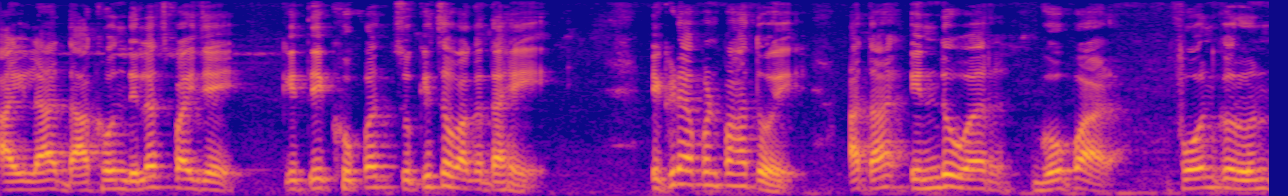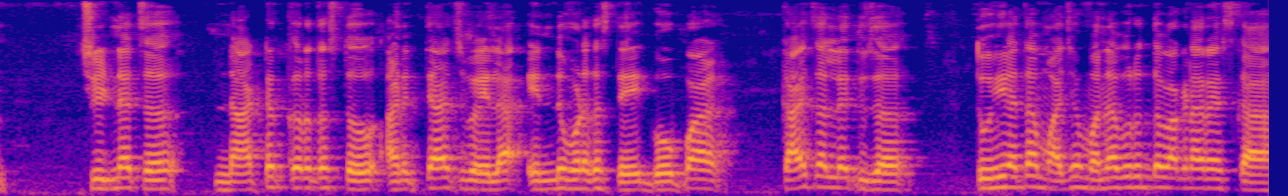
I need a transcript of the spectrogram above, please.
आईला दाखवून दिलंच पाहिजे की ती खूपच चुकीचं वागत आहे. इकडे आपण पाहतोय आता इंदूवर गोपाळ फोन करून चिडण्याचं नाटक करत असतो आणि त्याच वेळेला इंदू म्हणत असते गोपाळ काय चाललंय तुझं? तूही आता माझ्या मनाविरुद्ध वागणार आहेस का?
